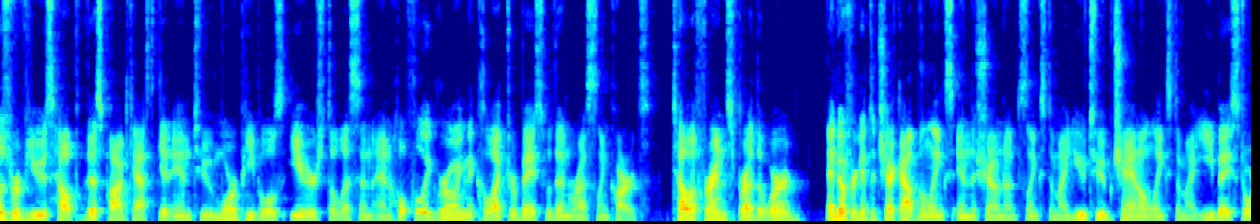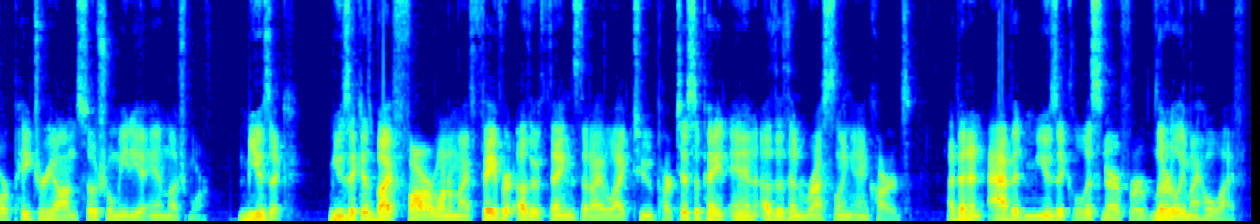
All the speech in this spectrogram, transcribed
Those reviews help this podcast get into more people's ears to listen and hopefully growing the collector base within wrestling cards. Tell a friend, spread the word, and don't forget to check out the links in the show notes links to my YouTube channel, links to my eBay store, Patreon, social media, and much more. Music. Music is by far one of my favorite other things that I like to participate in other than wrestling and cards. I've been an avid music listener for literally my whole life.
